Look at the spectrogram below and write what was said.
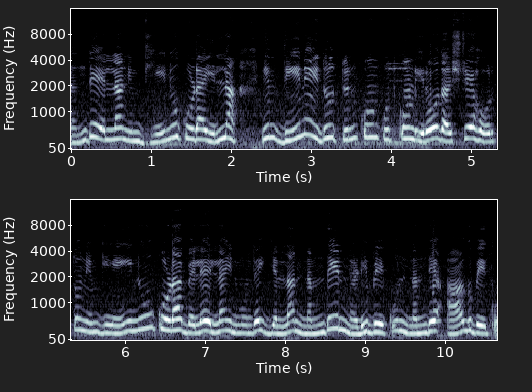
ನಂದೇ ಎಲ್ಲ, ನಿಮ್ದು ಏನೂ ಕೂಡ ಇಲ್ಲ. ನಿಮ್ದೇನೇ ಇದ್ದರೂ ತಿನ್ಕೊಂಡು ಕುತ್ಕೊಂಡು ಇರೋದಷ್ಟೇ ಹೊರತು ನಿಮ್ಗೆ ಏನೂ ಕೂಡ ಬೆಲೆ ಇಲ್ಲ. ಇನ್ನು ಮುಂದೆ ಎಲ್ಲ ನಂದೇ ನಡಿಬೇಕು, ನಂದೇ ಆಗಬೇಕು,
